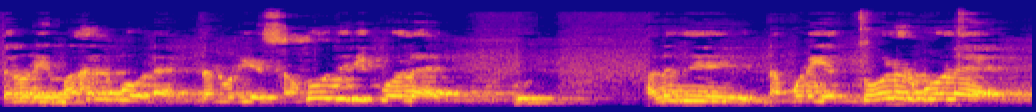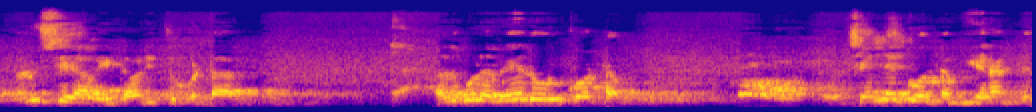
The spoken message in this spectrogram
தன்னுடைய மகள் போல தன்னுடைய சகோதரி போல அல்லது நம்முடைய தோழர் போல அனுசியாவை கவனித்துக் கொண்டார். அதுபோல வேலூர் கோட்டம் சென்னை கோட்டம் இரண்டு.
